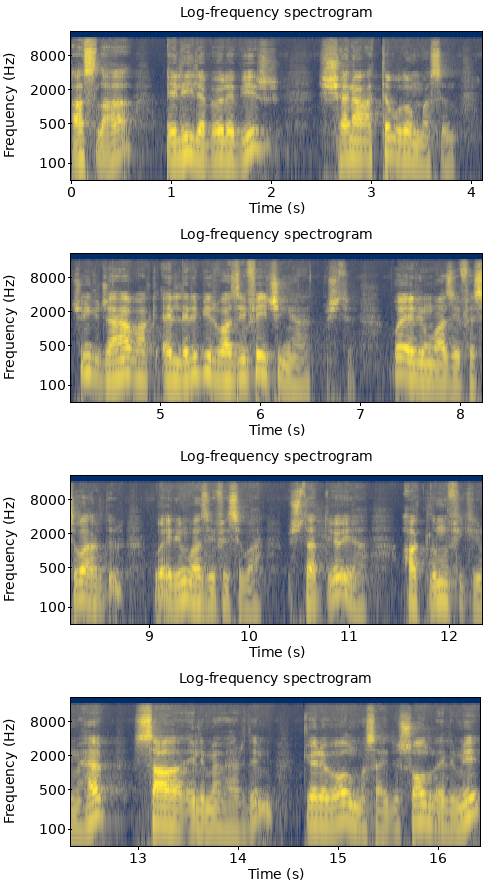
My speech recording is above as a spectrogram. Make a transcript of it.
asla eliyle böyle bir şenaatte bulunmasın. Çünkü Cenab-ı Hak elleri bir vazife için yaratmıştı. Bu elin vazifesi vardır, bu elin vazifesi var. Üstad diyor ya, aklımı fikrimi hep sağ elime verdim. Görevi olmasaydı sol elimi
